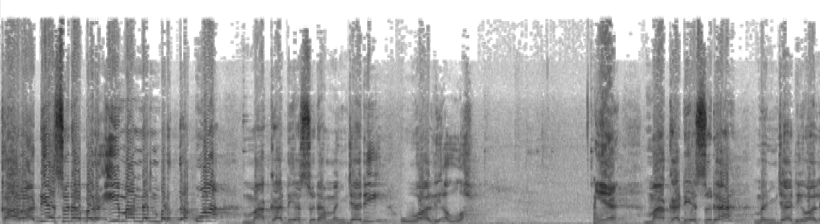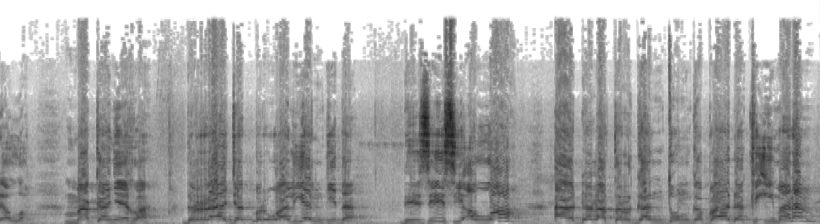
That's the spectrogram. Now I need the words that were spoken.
kalau dia sudah beriman dan bertakwa, maka dia sudah menjadi wali Allah. Ya, maka dia sudah menjadi wali Allah. Makanya ya, derajat perwalian kita di sisi Allah adalah tergantung kepada keimanan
